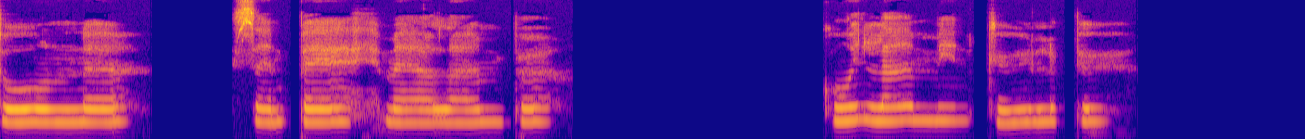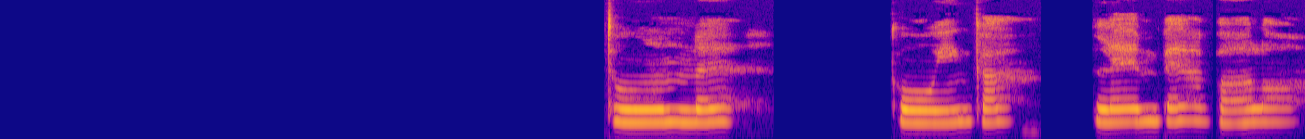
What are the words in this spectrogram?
Tunne sen pehmeä lämpö kuin lämmin kylpy. Tunne, kuinka lempeä valo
